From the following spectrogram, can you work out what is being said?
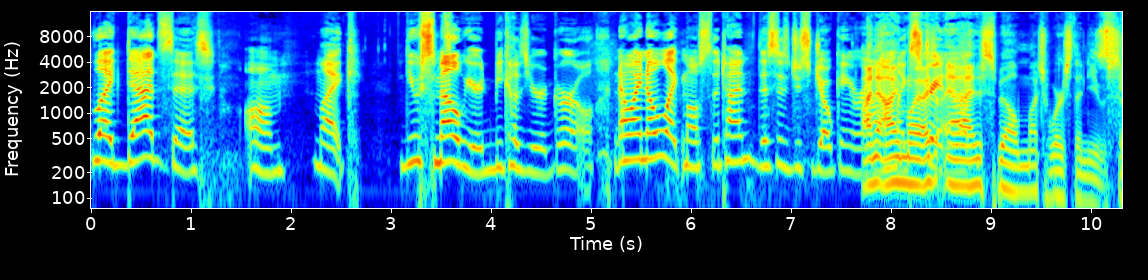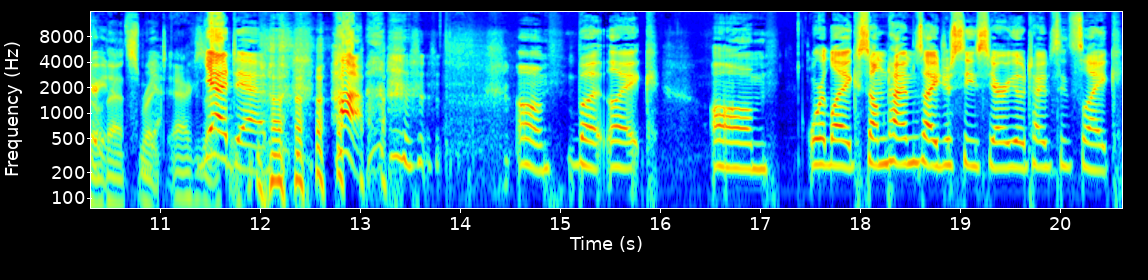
Like dad says, um, like, you smell weird because you're a girl. Now I know, like most of the time, this is just joking around, And I'm like I- straight and. I smell much worse than you, Straight so that's right. Yeah, Exactly. Dad. ha. um, but like, um, or like sometimes I just see stereotypes. It's like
